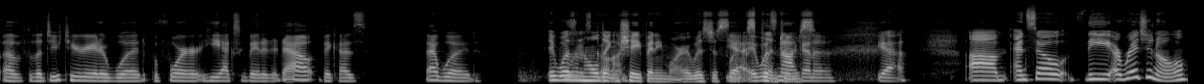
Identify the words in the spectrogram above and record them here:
of the deteriorated wood before he excavated it out because that wood. It wasn't was holding gone. shape anymore. It was just like yeah, it was not gonna. Yeah. Um, and so the original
